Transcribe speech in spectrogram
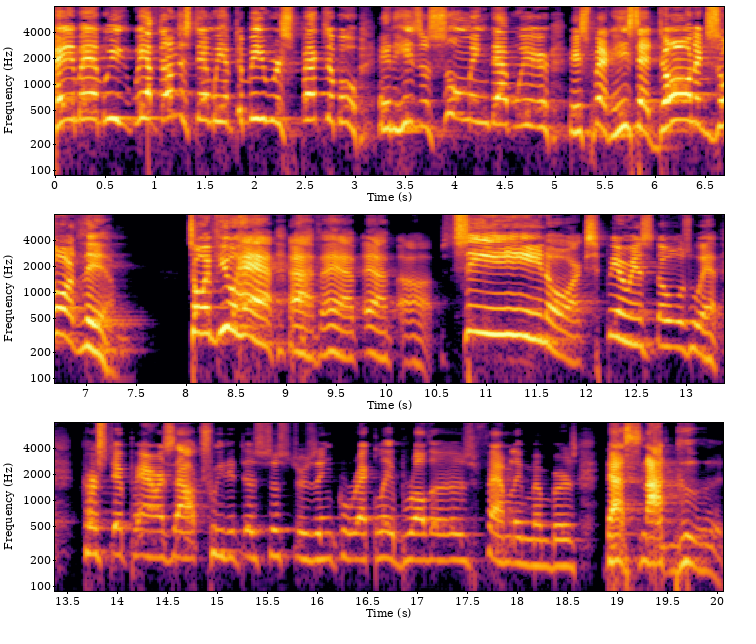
Amen. We, we have to understand we have to be respectable. And he's assuming that we're respectable. He said, don't exhort them. So if you have, have, have, have uh, seen or experienced those who have cursed their parents out, treated their sisters incorrectly, brothers, family members. That's not good.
